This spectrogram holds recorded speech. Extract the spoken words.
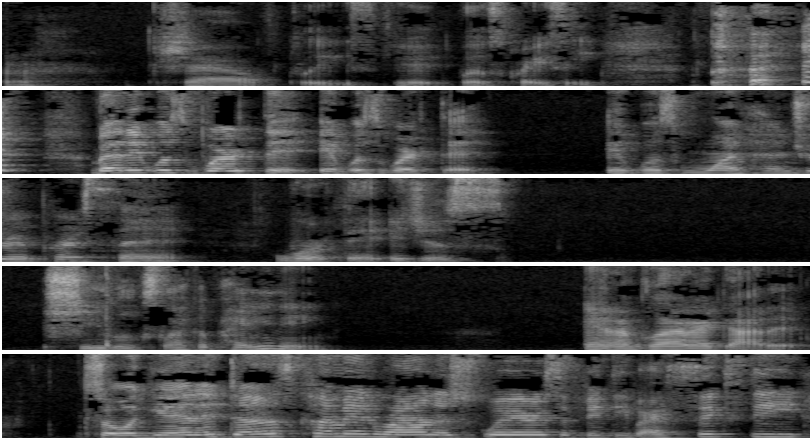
Mm. Please. It was crazy. but it was worth it. It was worth it. It was 100% worth it. It just, she looks like a painting. And I'm glad I got it. So again, it does come in round and square. It's a 50 by 60.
